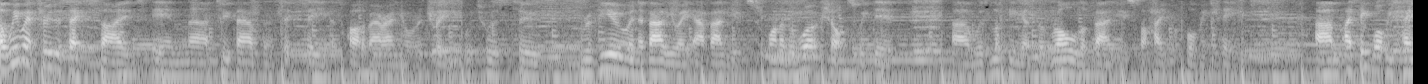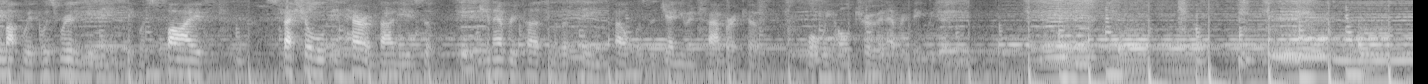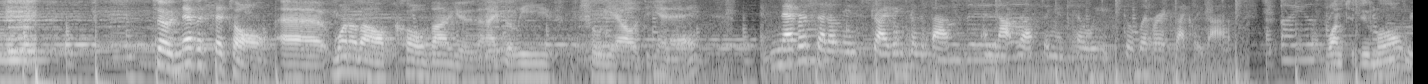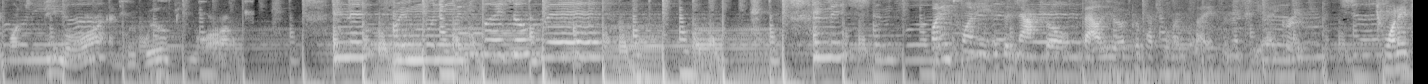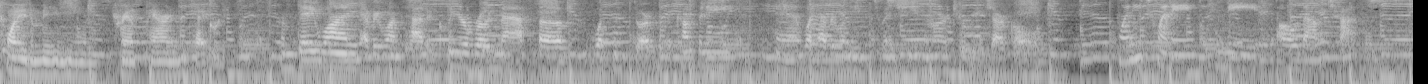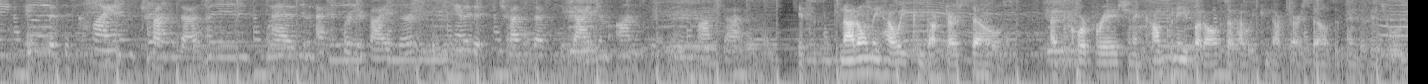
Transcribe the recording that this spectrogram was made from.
Uh, we went through this exercise in uh, 2016 as part of our annual retreat, which was to review and evaluate our values. One of the workshops we did uh, was looking at the role of values for high performing teams. Um, I think what we came up with was really unique. It was five special inherent values that each and every person of the team felt was the genuine fabric of what we hold true in everything we do. So never settle, uh, one of our core values and I believe truly our DNA. Never settle means striving for the best and not resting until we deliver exactly that. We want to do more, we want to be more and we will be more. And every morning we fight so bad. I miss them for 2020 is a natural value of Perpetual Insights in the PA group. 2020 to me means transparent integrity. From day one, everyone's had a clear roadmap of what's in store for the company and what everyone needs to achieve in order to reach our goals. 2020 to me is all about trust. It's that the clients trust us as an expert advisor, the candidates trust us to guide them honestly through the process. It's not only how we conduct ourselves as a corporation and company, but also how we conduct ourselves as individuals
